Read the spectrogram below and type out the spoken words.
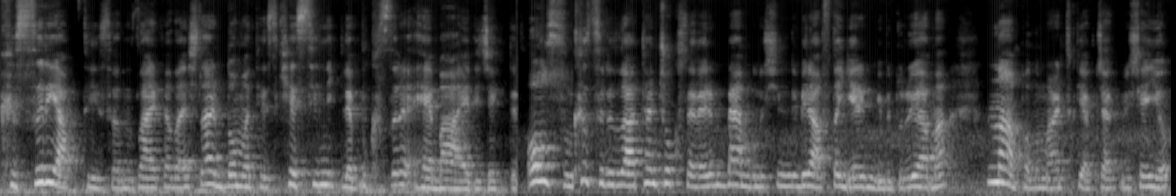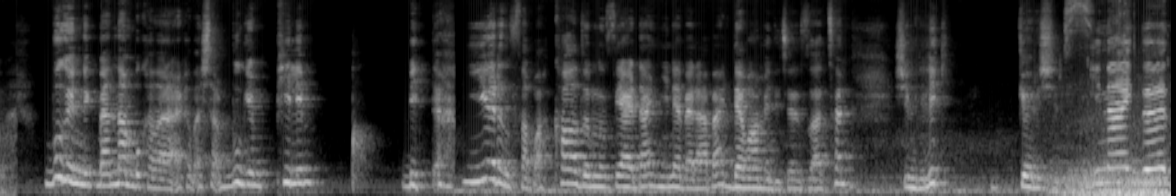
kısır yaptıysanız arkadaşlar domates kesinlikle bu kısırı heba edecektir. Olsun kısırı zaten çok severim. Ben bunu şimdi bir hafta yerim gibi duruyor ama ne yapalım artık yapacak bir şey yok. Bugünlük benden bu kadar arkadaşlar. Bugün pilim bitti. Yarın sabah kaldığımız yerden yine beraber devam edeceğiz zaten. Şimdilik görüşürüz. Günaydın.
